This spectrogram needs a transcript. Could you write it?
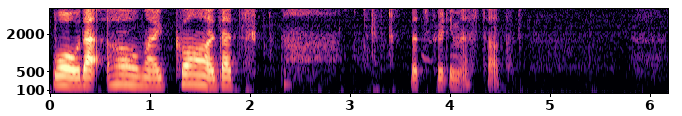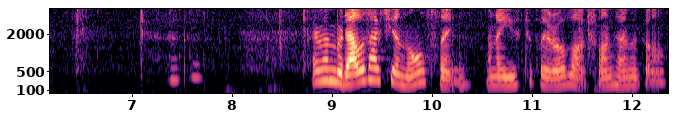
Whoa, that, oh my god, that's, that's pretty messed up. I remember that was actually an old thing when I used to play Roblox a long time ago.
